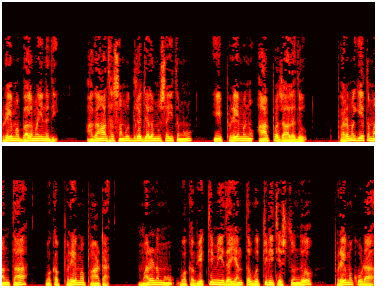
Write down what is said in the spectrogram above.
ప్రేమ బలమైనది. అగాధ సముద్ర జలము సైతము ఈ ప్రేమను ఆర్పజాలదు. పరమగీతమంతా ఒక ప్రేమ పాట. మరణము ఒక వ్యక్తి మీద ఎంత ఒత్తిడి తెస్తుందో ప్రేమ కూడా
